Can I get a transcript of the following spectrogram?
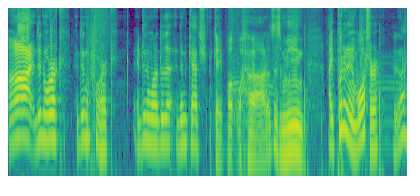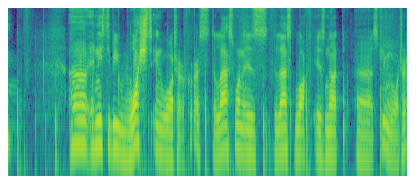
Ah, it didn't work. It didn't work. It didn't want to do that. It didn't catch. Okay, well, uh, that's just mean. I put it in water, didn't I? Uh, it needs to be washed in water, of course. The last one is, the last block is not uh, streaming water,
